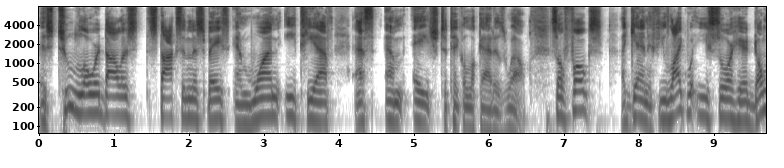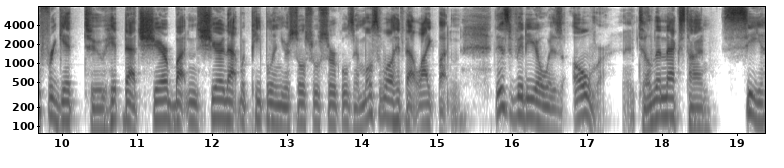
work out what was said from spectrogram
is two lower dollar stocks in this space and one ETF, SMH, to take a look at as well. So folks, Again, if you like what you saw here, don't forget to hit that share button, share that with people in your social circles, and most of all, hit that like button. This video is over. Until the next time, see ya.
